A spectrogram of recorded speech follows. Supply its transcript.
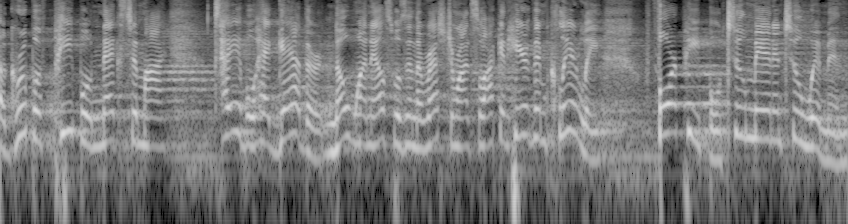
a group of people next to my table had gathered. No one else was in the restaurant, so I could hear them clearly. Four people, two men and two women.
